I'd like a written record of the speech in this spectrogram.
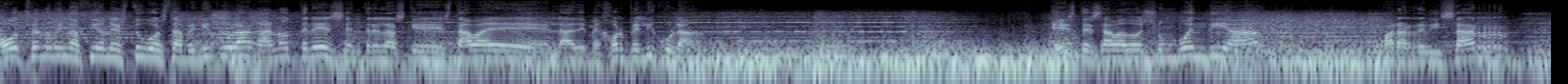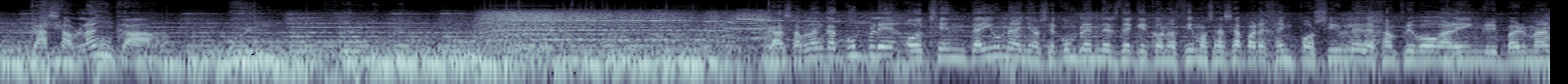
ocho nominaciones tuvo esta película. Ganó tres, entre las que estaba eh, la de mejor película. Este sábado es un buen día para revisar Casablanca. Casablanca cumple 81 años, se cumplen desde que conocimos a esa pareja imposible de Humphrey Bogart e Ingrid Bergman,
